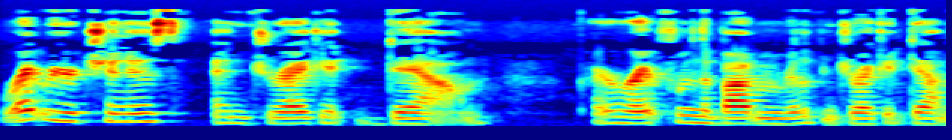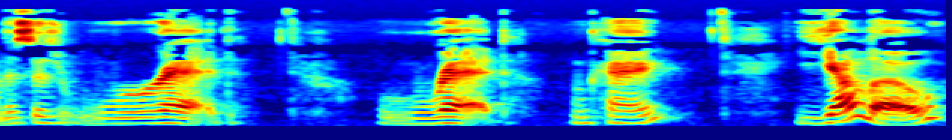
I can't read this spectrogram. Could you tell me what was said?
right where your chin is and drag it down. Okay, right from the bottom, really drag it down. This is red, red, okay? yellow,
